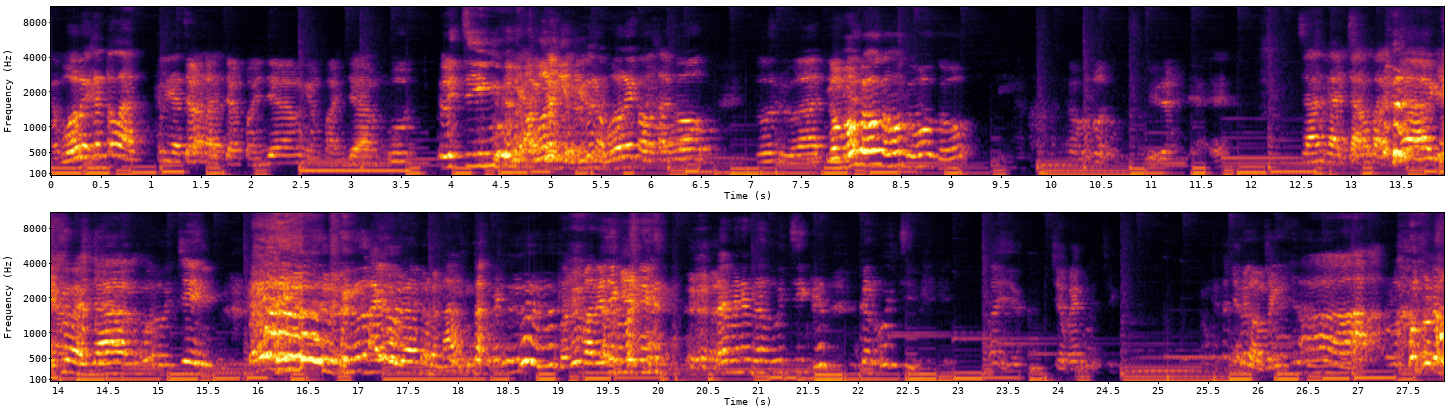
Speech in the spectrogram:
Nggak boleh kan telat Kacang, kelihatan. Kacang panjang, yang panjang, put, kucing. Iya, Nggak boleh. gitu nggak boleh kalau kagok tuh dua tiga. Gak mau, gak mau, gak mau, gak mau, gak mau. apa-apa. Beda. jangan kacang panjang yang panjang dulu ayo udah menang. Tapi tapi mananya gini. Tapi ini bilang kucing kan? Bukan kucing oh iya siapa yang kucing kita jadi gak kucing ah. Udah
